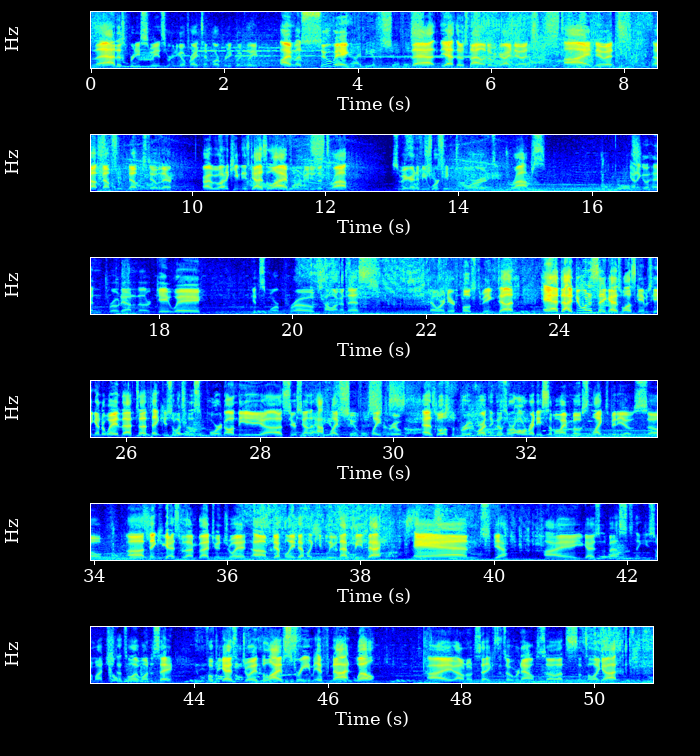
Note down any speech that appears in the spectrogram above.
That is pretty sweet. So we're gonna go for High Templar pretty quickly. I'm assuming that yeah, there's an island over here. I knew it. I knew it. Oh, nope, nope, stay over there. Alright, we want to keep these guys alive when we do the drop. So we're gonna be working towards drops. Gotta go ahead and throw down another gateway. Get some more probes. How long on this? Nowhere near close to being done. And I do want to say, guys, while this game is getting underway, that uh, thank you so much for the support on the, uh, seriously, on the Half-Life 2 playthrough, as well as the Brood War. I think those are already some of my most liked videos. So uh, thank you guys for that. I'm glad you enjoy it. Um, definitely, definitely keep leaving that feedback. And yeah, I, you guys are the best. Thank you so much. That's all I wanted to say. Hope you guys enjoyed the live stream. If not, well, I, I don't know what to say because it's over now. So that's that's all I got.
